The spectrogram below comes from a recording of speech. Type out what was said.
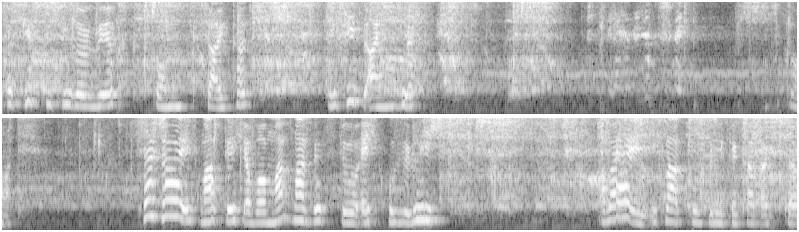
vergiftet ihre Wirkung gezeigt hat. Wie sieht eigentlich? Schmecken. Gott. Tessa, ich mag dich, aber manchmal bist du echt gruselig. Aber hey, ich mag gruselige Charakter.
